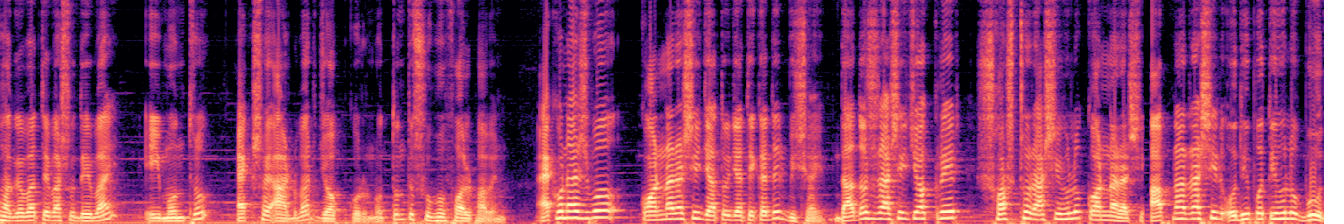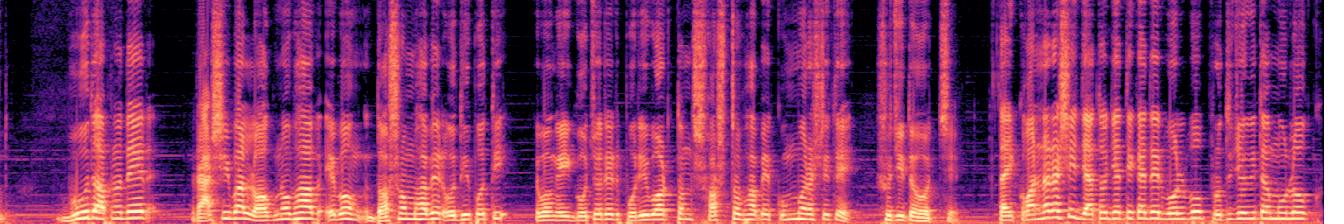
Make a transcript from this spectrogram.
ভাগবতে বাসুদেবায় এই মন্ত্র একশো আটবার জপ করুন, অত্যন্ত শুভ ফল পাবেন। এখন আসব কন্যা রাশি জাতক জাতিকাদের বিষয়। দ্বাদশ রাশি চক্রের ষষ্ঠ রাশি হলো কন্যা রাশি। আপনার রাশির অধিপতি হলো বুধ। বুধ আপনাদের রাশি বা লগ্নভাব এবং দশম ভাবের অধিপতি এবং এই গোচরের পরিবর্তন ষষ্ঠভাবে কুম্ভ রাশিতে সূচিত হচ্ছে। তাই কন্যা রাশির জাতক জাতিকাদের বলব, প্রতিযোগিতামূলক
